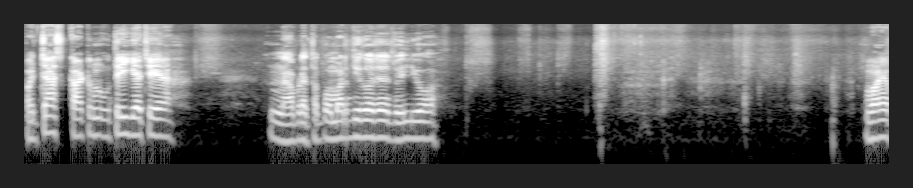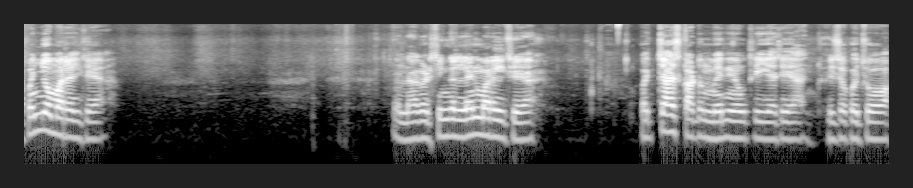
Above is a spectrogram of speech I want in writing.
પચાસ કાર્ટૂન ઉતરી ગયા છે. અને આપણે થપ્પો મારી દીધો છે, જોઈ લ્યો. વાંયા પંજો મારેલ છે. અને આગળ સિંગલ લાઈન મારેલ છે. પચાસ કાર્ટૂન મેરીને ઉતરી ગયા છે. જોઈ શકો છો.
